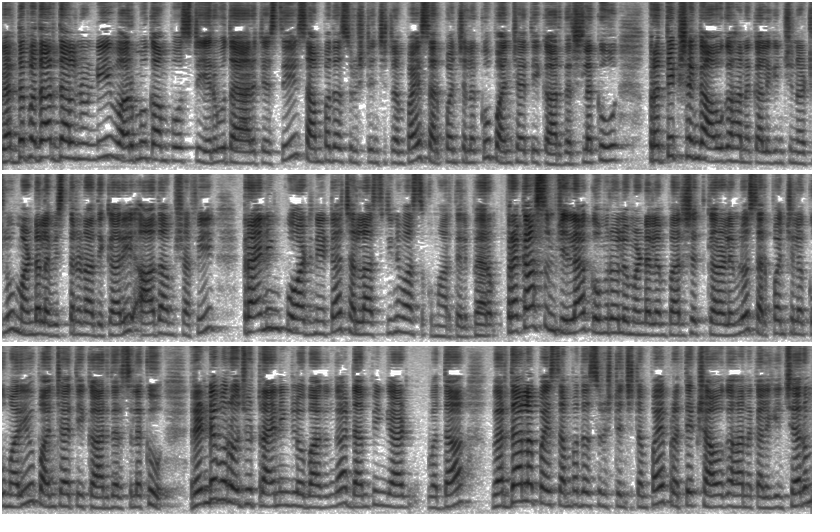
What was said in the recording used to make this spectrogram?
వ్యర్థ పదార్థాల నుండి వర్ము కంపోస్ట్ ఎరువు తయారు చేసి సంపద సృష్టించడంపై సర్పంచులకు పంచాయతీ కార్యదర్శులకు ప్రత్యక్షంగా అవగాహన కలిగించినట్లు మండల విస్తరణాధికారి ఆదాం షఫీ ట్రైనింగ్ కోఆర్డినేటర్ చల్లా శ్రీనివాస్ కుమార్ తెలిపారు. ప్రకాశం జిల్లా కొమరోలు మండలం పరిషత్ కార్యాలయంలో సర్పంచులకు మరియు పంచాయతీ కార్యదర్శులకు రెండవ రోజు ట్రైనింగ్లో భాగంగా డంపింగ్ యార్డ్ వద్ద వ్యర్థాలపై సంపద సృష్టించడంపై ప్రత్యక్ష అవగాహన కలిగించారు.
